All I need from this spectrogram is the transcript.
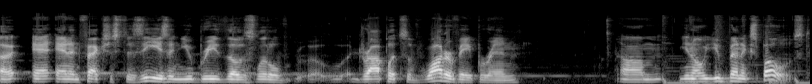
a an infectious disease, and you breathe those little uh, droplets of water vapor in, um, you know you've been exposed.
